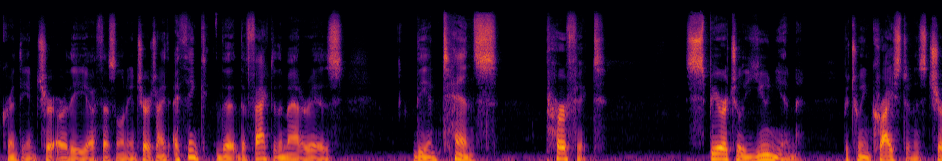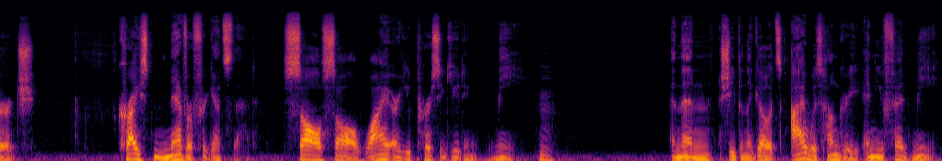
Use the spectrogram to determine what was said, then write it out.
Corinthian church or the uh, Thessalonian church. I, I, think the the fact of the matter is the intense, perfect spiritual union between Christ and his church. Christ never forgets that. Saul, Saul, why are you persecuting me? Hmm. And then sheep and the goats, I was hungry and you fed me.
